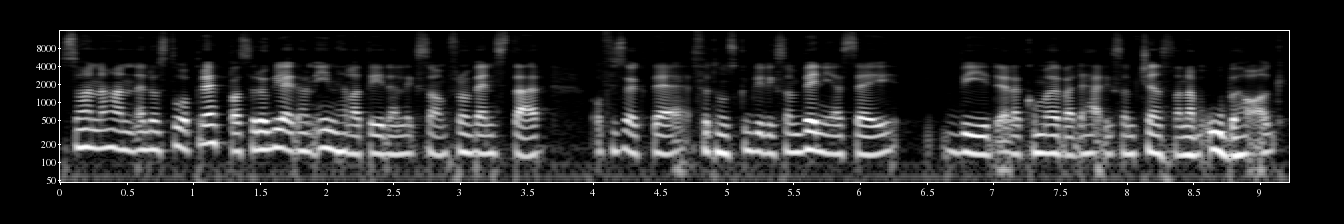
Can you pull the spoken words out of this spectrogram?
Så han, när, han, när de stod och preppade så då gled han in hela tiden liksom från vänster och försökte, för att hon skulle bli liksom vänja sig vid, eller komma över det här liksom känslan av obehag.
